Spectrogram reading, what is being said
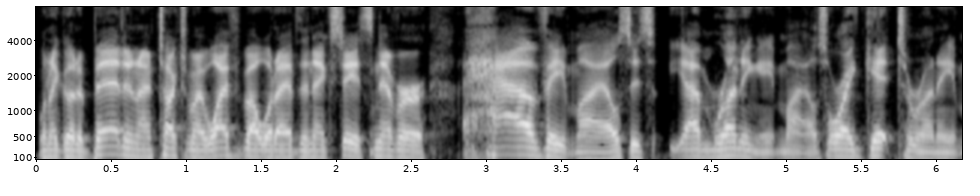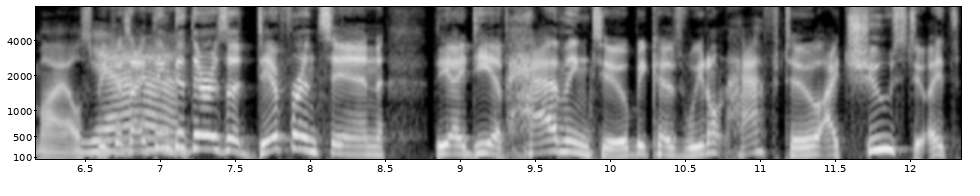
when I go to bed and I talk to my wife about what I have the next day, it's never I have eight miles, it's yeah, I'm running eight miles or I get to run eight miles because I think that there is a difference in the idea of having to because we don't have to, I choose to. It's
